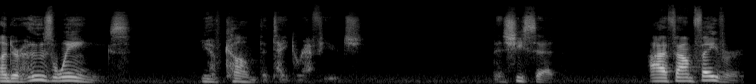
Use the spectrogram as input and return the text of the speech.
under whose wings you have come to take refuge. Then she said, I have found favor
